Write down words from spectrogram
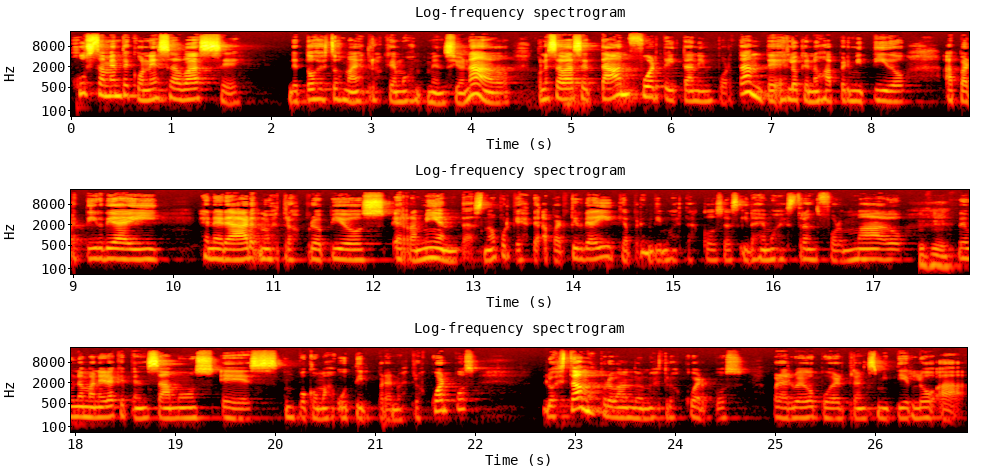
justamente con esa base de todos estos maestros que hemos mencionado, con esa base tan fuerte y tan importante, es lo que nos ha permitido a partir de ahí generar nuestras propias herramientas, ¿no? Porque es a partir de ahí que aprendimos estas cosas y las hemos transformado de una manera que pensamos es un poco más útil para nuestros cuerpos. Lo estamos probando en nuestros cuerpos para luego poder transmitirlo a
